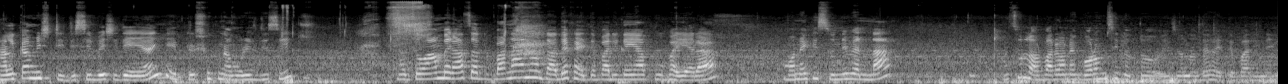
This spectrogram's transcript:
হালকা মিষ্টি দিছি বেশি দেয় একটু শুকনা মরিচ দিছি। তো আমের আচার বানানোটা দেখাইতে পারি নাই আপু ভাইয়ারা। মনে কিছু নেবেন না? চুলার পারে অনেক গরম ছিল তো ওই জন্য দেখাইতে পারি নাই।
